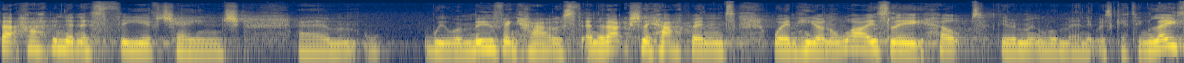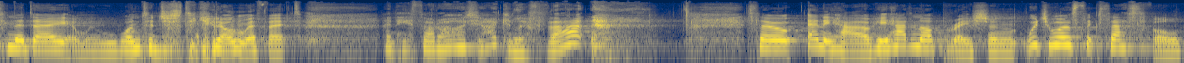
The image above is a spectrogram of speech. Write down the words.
that happened in a sea of change. Um, we were moving house, and it actually happened when he unwisely helped the removal men. It was getting late in the day, and we wanted just to get on with it. And he thought, oh, gee, I can lift that. so, anyhow, he had an operation, which was successful,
